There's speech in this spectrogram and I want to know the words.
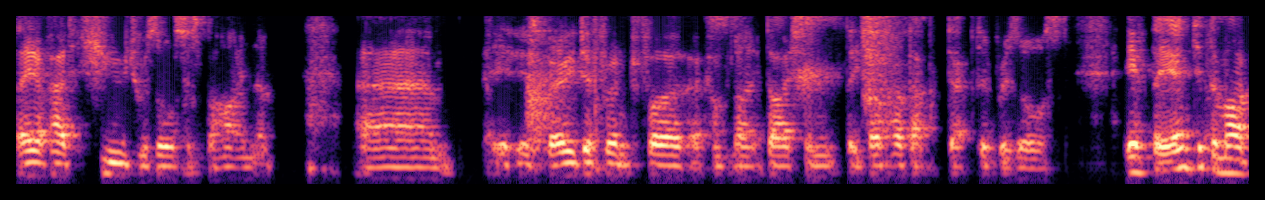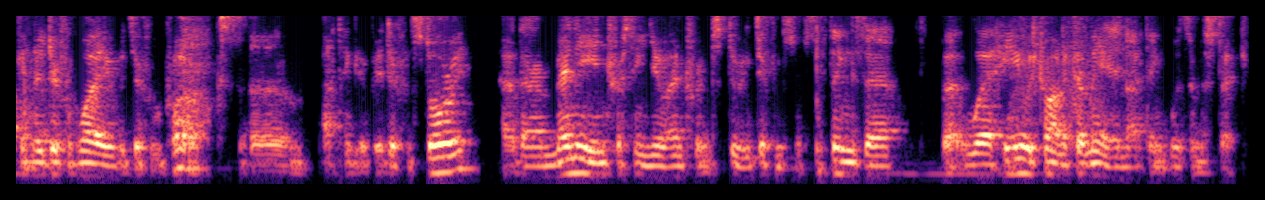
They have had huge resources behind them. Um, it's very different for a company like Dyson. They don't have that depth of resource. If they entered the market in a different way with different products, um, I think it'd be a different story. Uh, there are many interesting new entrants doing different sorts of things there, but where he was trying to come in, I think was a mistake.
